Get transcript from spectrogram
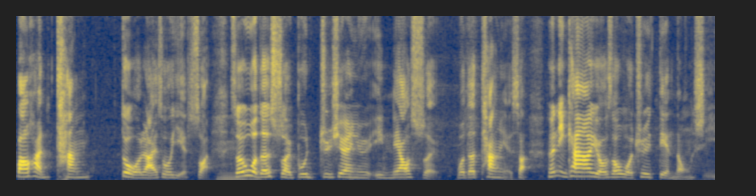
包含汤，对我来说也算，所以我的水不局限于饮料水。我的汤也算，可是你看到有时候我去点东西，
